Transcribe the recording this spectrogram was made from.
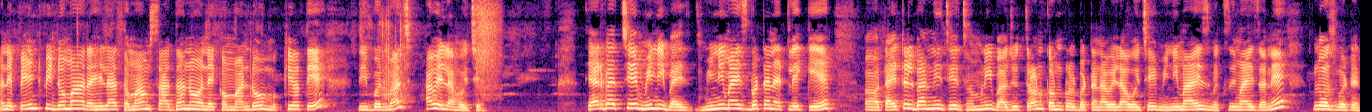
અને પેન્ટ વિન્ડોમાં રહેલા તમામ સાધનો અને કમાન્ડો મુખ્યત્વે રિબનમાં જ આવેલા હોય છે. ત્યારબાદ છે મિનિમાઇઝ મિનિમાઇઝ બટન એટલે કે ટાઇટલ બારની જે જમણી બાજુ ત્રણ કંટ્રોલ બટન આવેલા હોય છે મિનિમાઇઝ મેક્સિમાઇઝ અને ક્લોઝ બટન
